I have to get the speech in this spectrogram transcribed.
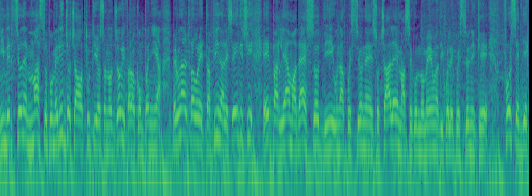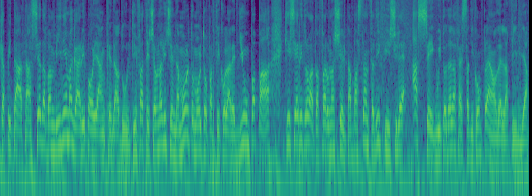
in versione Masto Pomeriggio. Ciao a tutti, io sono Gio. Vi farò compagnia per un'altra oretta fino alle 16 e parliamo adesso di una questione sociale, ma secondo me una di quelle questioni che forse vi è capitata sia da bambini e magari poi anche da adulti. Infatti c'è una vicenda molto molto particolare di un papà che si è ritrovato a fare una scelta abbastanza difficile a seguito della festa di compleanno della figlia.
